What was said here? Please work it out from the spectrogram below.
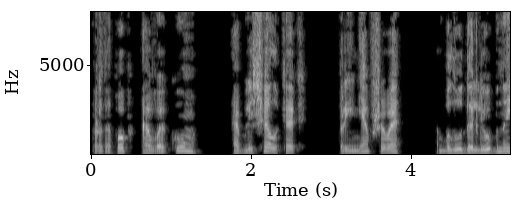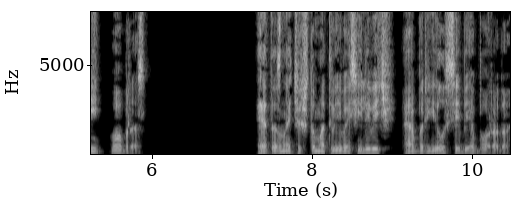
протопоп Аввакум обличал как принявшего блудолюбный образ. Это значит, что Матвей Васильевич обрил себе бороду.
